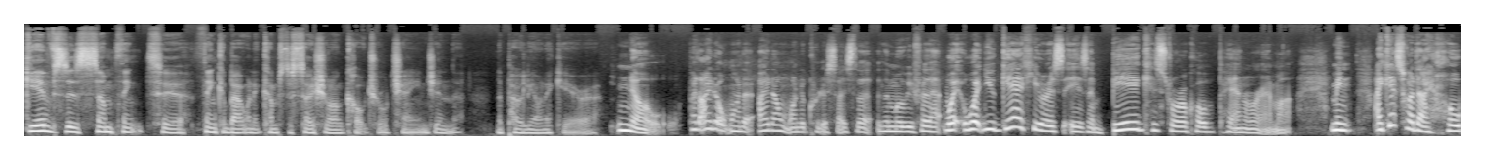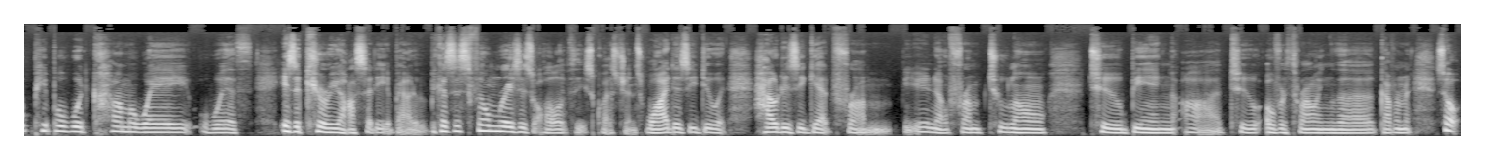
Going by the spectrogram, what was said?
gives us something to think about when it comes to social and cultural change in the Napoleonic era. No, but I don't want to. I don't want to criticize the, the movie for that. What what you get here is is a big historical panorama. I mean, I guess what I hope people would come away with is a curiosity about it because this film raises all of these questions. Why does he do it? How does he get from you know from Toulon to being uh, to overthrowing the government? So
